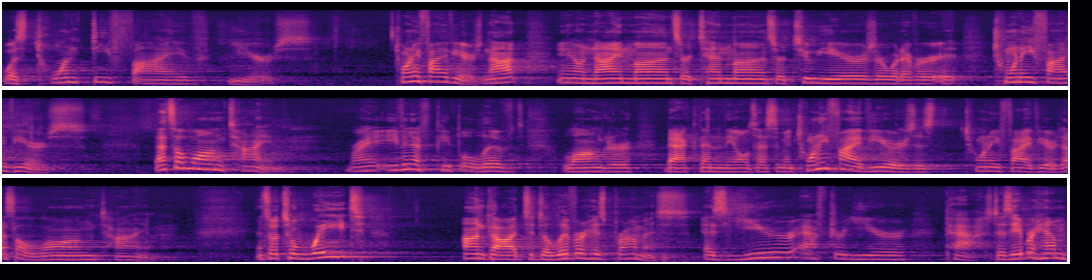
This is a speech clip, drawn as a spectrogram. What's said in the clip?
was 25 years. 25 years, not you know 9 months or 10 months or 2 years or whatever, 25 years. That's a long time right? Even if people lived longer back then in the Old Testament, 25 years is 25 years. That's a long time. And so to wait on God to deliver his promise as year after year passed, as Abraham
